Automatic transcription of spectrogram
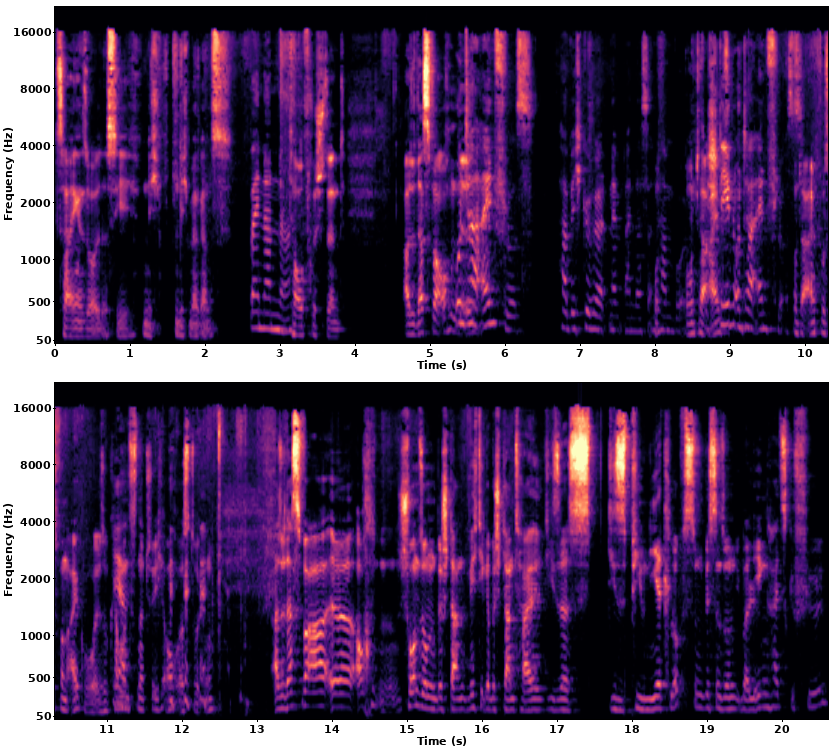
zeigen soll, dass sie nicht, nicht mehr ganz beieinander taufrisch sind. Also das war auch ein, Unter äh, Einfluss, habe ich gehört, nennt man das in Hamburg. Unter die stehen unter Einfluss. Unter Einfluss von Alkohol, so kann ja. man es natürlich auch ausdrücken. Also das war äh, auch schon so ein Bestand, wichtiger Bestandteil dieses, dieses Pionierclubs, ein bisschen so ein Überlegenheitsgefühl.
